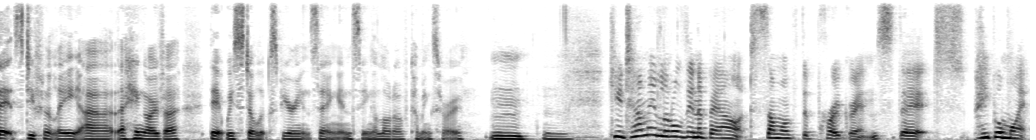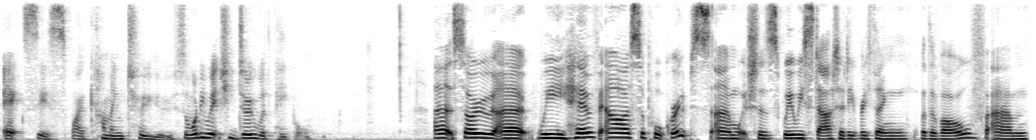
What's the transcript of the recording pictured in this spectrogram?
that's definitely uh, a hangover that we're still experiencing and seeing a lot of coming through. Can you tell me a little then about some of the programs that people might access by coming to you? So, what do you actually do with people? Uh, so uh, we have our support groups, um, which is where we started everything with Evolve. Um,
